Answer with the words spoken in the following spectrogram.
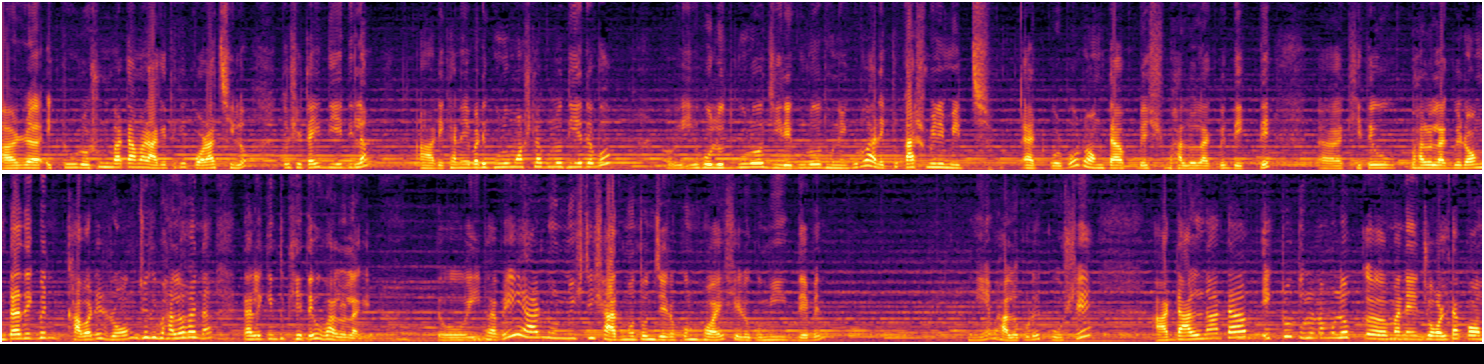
আর একটু রসুন বাটা আমার আগে থেকে করা ছিল, তো সেটাই দিয়ে দিলাম। আর এখানে এবারে গুঁড়ো মশলাগুলো দিয়ে দেবো। ওই হলুদ গুঁড়ো, জিরে গুঁড়ো, ধনে গুঁড়ো আর একটু কাশ্মীরি মির্চ অ্যাড করব। রঙটা বেশ ভালো লাগবে দেখতে। খেতেও ভালো লাগবে। রঙটা দেখবেন, খাবারের রং যদি ভালো হয় না, তাহলে কিন্তু খেতেও ভালো লাগে। তো এইভাবেই আর নুন মিষ্টি স্বাদ মতন যেরকম হয়, সেরকমই দেবেন। নিয়ে ভালো করে কষে। আর ডালনাটা একটু তুলনামূলক মানে জলটা কম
